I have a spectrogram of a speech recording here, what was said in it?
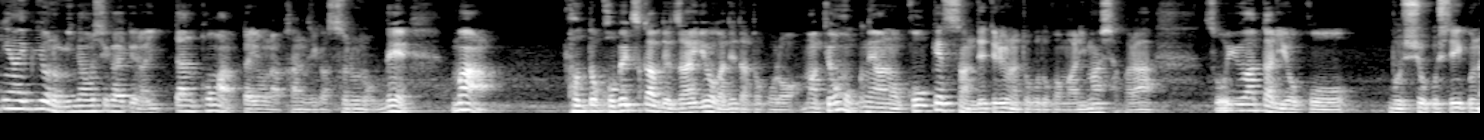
近 IPO の見直し買いというのは一旦止まったような感じがするので、まあ本当個別株で材料が出たところ、まあ今日もね、あの、高決算出てるようなところとかもありましたから、そういうあたりをこう、物色していく流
